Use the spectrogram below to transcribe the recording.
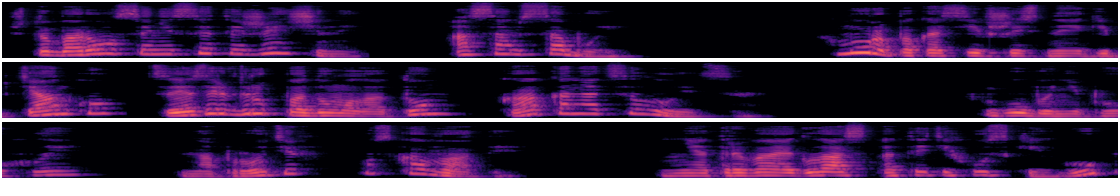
что боролся не с этой женщиной, а сам с собой. Хмуро покосившись на египтянку, Цезарь вдруг подумал о том, как она целуется. Губы не пухлые, напротив, узковатые. Не отрывая глаз от этих узких губ,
